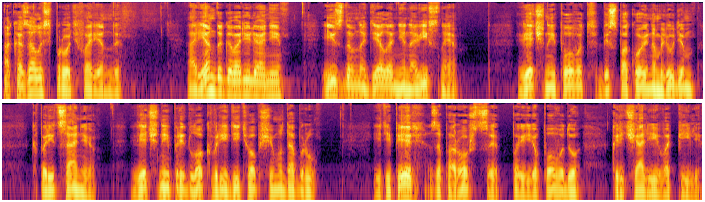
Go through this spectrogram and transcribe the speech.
оказалось против аренды. Аренда, говорили они, издавна дело ненавистное, вечный повод беспокойным людям к порицанию, вечный предлог вредить общему добру. И теперь запорожцы по ее поводу кричали и вопили.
